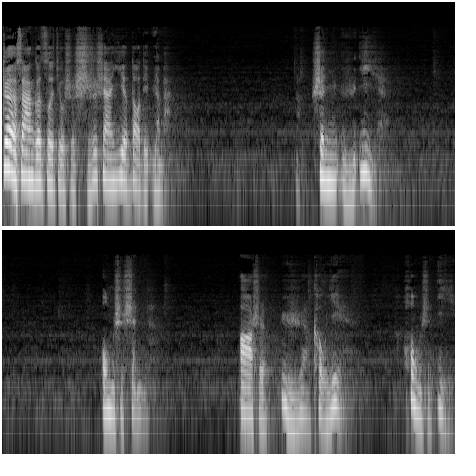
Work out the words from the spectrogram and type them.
这三个字就是十善业道的圆满生与义。嗡是生啊，阿是语啊口业，哄是义。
